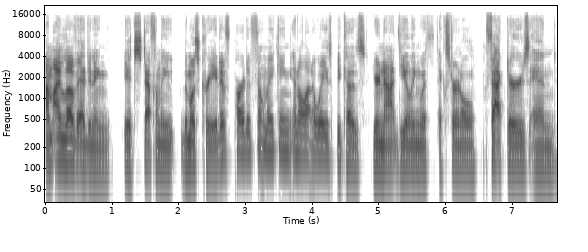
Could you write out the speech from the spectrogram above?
Um, I love editing. It's definitely the most creative part of filmmaking in a lot of ways because you're not dealing with external factors. And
